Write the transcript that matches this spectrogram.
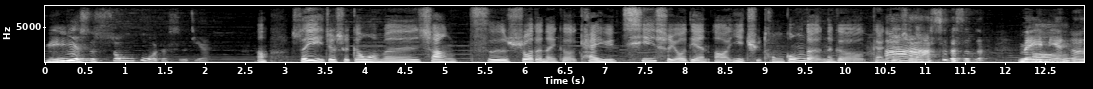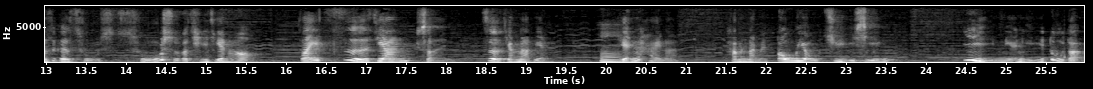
渔业是收获的时节，哦，所以就是跟我们上次说的那个开渔期是有点啊异曲同工的那个感觉，是吧？是的，是的。每年呢，这个处处暑的期间哈，在浙江省浙江那边，嗯，沿海呢，他们那边都有举行一年一度的。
